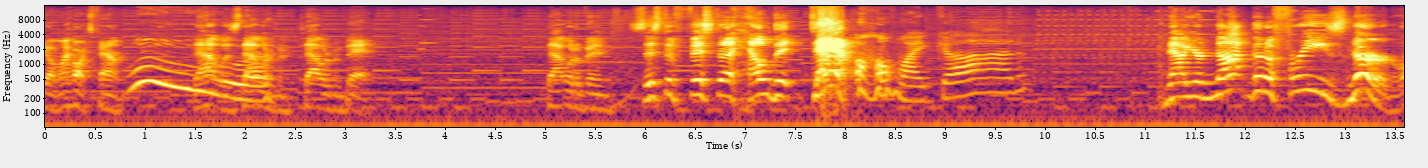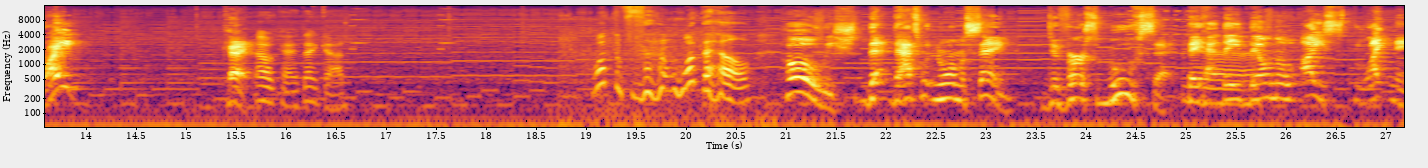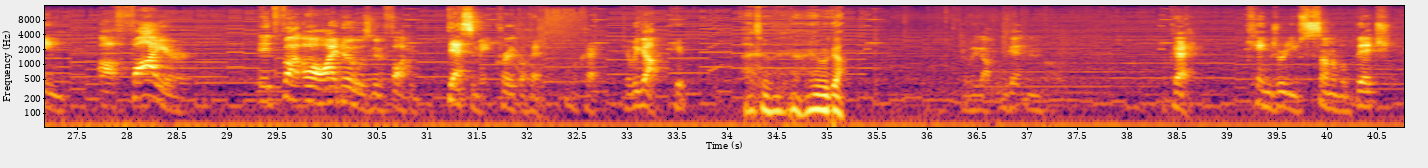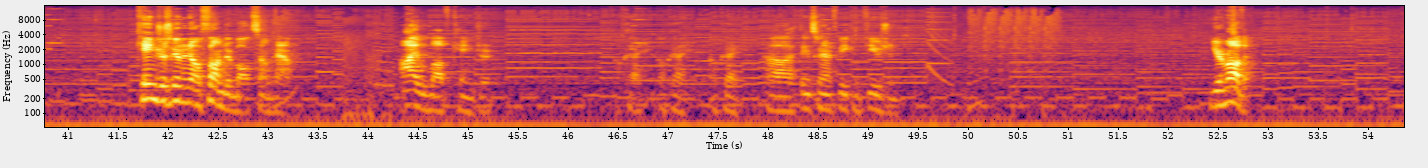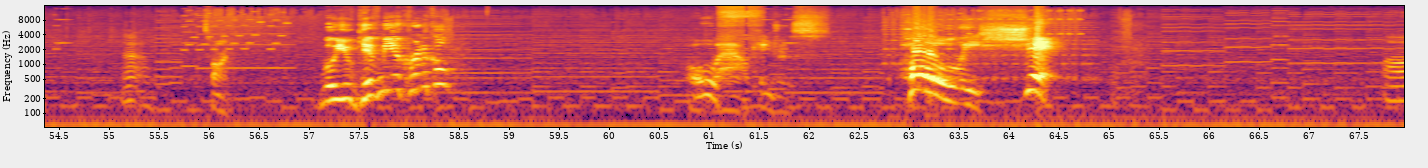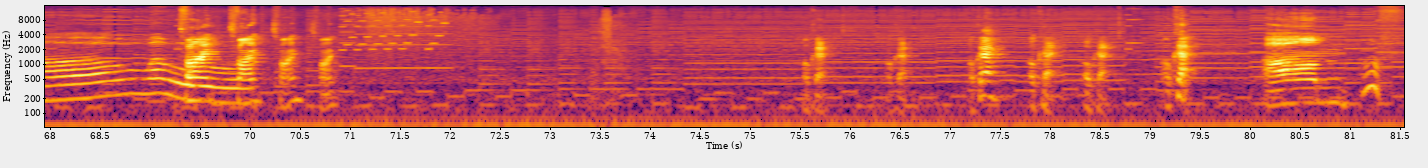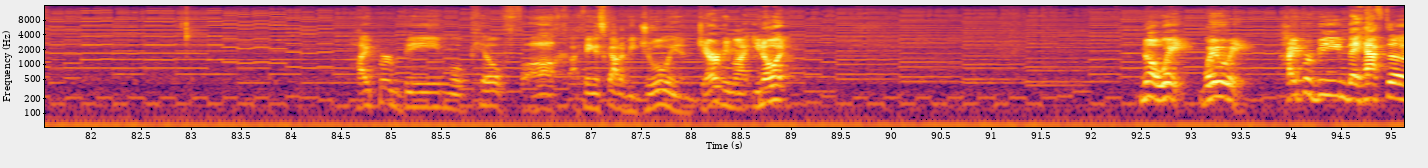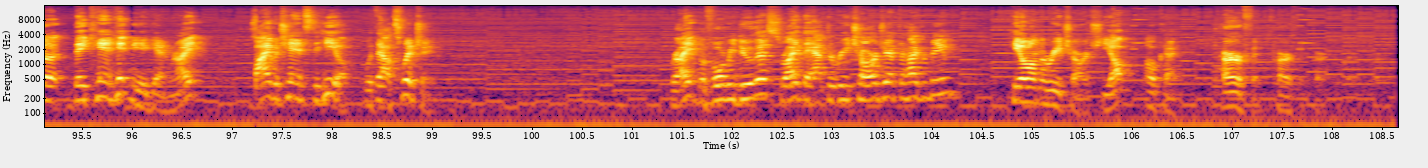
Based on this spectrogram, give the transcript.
Yo, my heart's pounding. Woo! That was that would have been that would have been bad. That would have been Sister Fista held it down. Oh my god. Now you're not gonna freeze Nerd, right? Okay. Okay, thank god. What the what the hell? Holy sh! That that's what Norm was saying. Diverse move set. They have. they they all know ice, lightning, uh, fire. It fu- Oh, I knew it was gonna fucking decimate critical hit. Okay, here we go. Here, here we go. Here we go. I'm getting. Okay, Kingdra, you son of a bitch. Kingdra's gonna know Thunderbolt somehow. I love Kingdra. Okay, okay, okay. Uh, I think it's gonna have to be confusion. Your mother. Uh-oh. It's fine. Will you give me a critical? Oh wow, Kingdra's. Holy shit! Oh, whoa. It's fine. It's fine. It's fine. It's fine. Okay. Okay. Okay. Okay. Okay. Okay. Um. Oof. Hyper Beam will kill. Fuck. I think it's got to be Julian. Jeremy might. You know what? No, wait. Wait, wait, wait. Hyper Beam, they have to. They can't hit me again, right? So I have a chance to heal without switching. Right? Before we do this, right? They have to recharge after Hyper Beam? Heal on the recharge. Yup. Okay. Perfect. Perfect. Perfect. Perfect. perfect.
